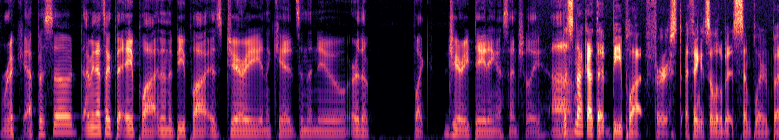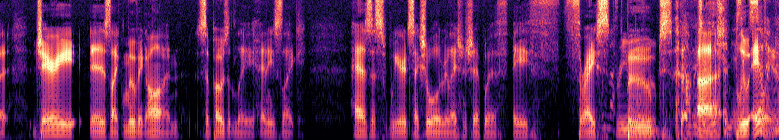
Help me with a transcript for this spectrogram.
Rick episode. I mean, that's like the A plot, and then the B plot is Jerry and the kids and the new or the like Jerry dating essentially. Um, Let's knock out that B plot first. I think it's a little bit simpler, but Jerry is like moving on supposedly, and he's like has this weird sexual relationship with a th- thrice Three boobed uh, blue alien.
